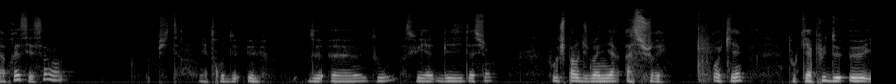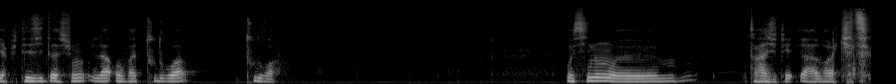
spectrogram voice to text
après c'est ça. Hein. Putain, il y a trop de E, de E et tout, parce qu'il y a de l'hésitation. faut que je parle d'une manière assurée. Ok? Donc il n'y a plus de E, il n'y a plus d'hésitation. Là, on va tout droit, tout droit. Ou sinon, euh... ah, j'ai fait. Ah, voilà, 4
